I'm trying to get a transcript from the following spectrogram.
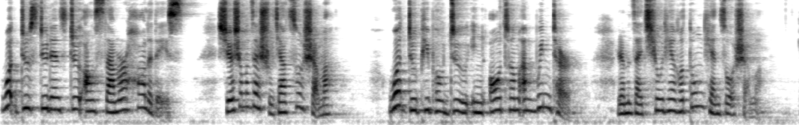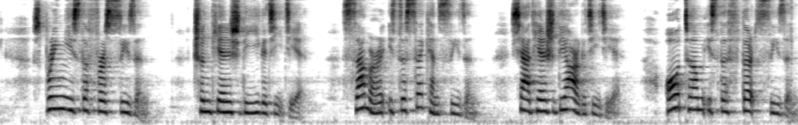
What do students do on summer holidays? 学生们在暑假做什么 ？What do people do in autumn and winter? 人们在秋天和冬天做什么？Spring is the first season. 春天是第一个季节。Summer is the second season. 夏天是第二个季节。Autumn is the third season.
